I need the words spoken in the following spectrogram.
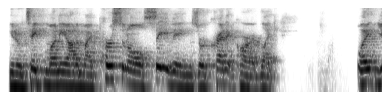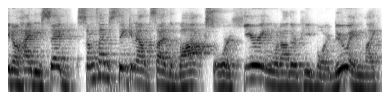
you know, take money out of my personal savings or credit card. Like, like, you know, Heidi said, sometimes thinking outside the box or hearing what other people are doing, like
